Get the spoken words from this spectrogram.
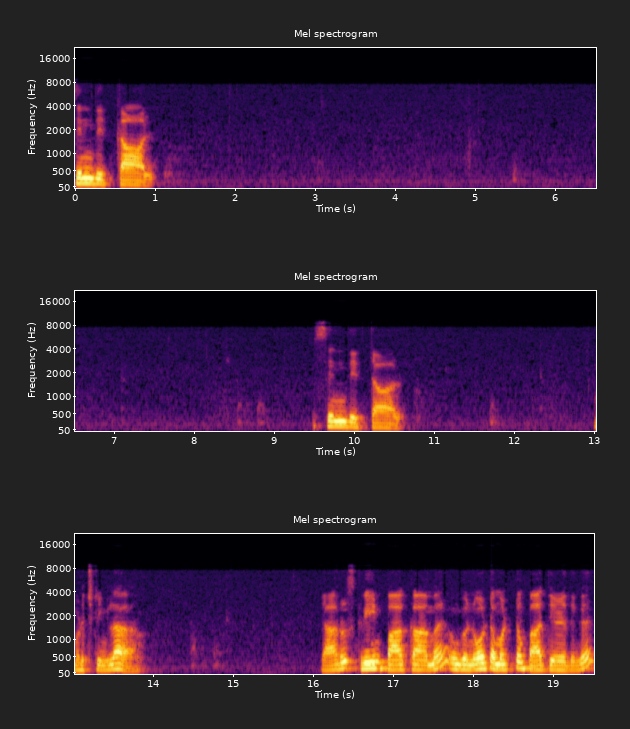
சிந்தித்தாள் சிந்தித்தாள். முடிச்சிட்டிங்களா? யாரும் ஸ்க்ரீன் பார்க்காம உங்கள் நோட்டை மட்டும் பார்த்து எழுதுங்க.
